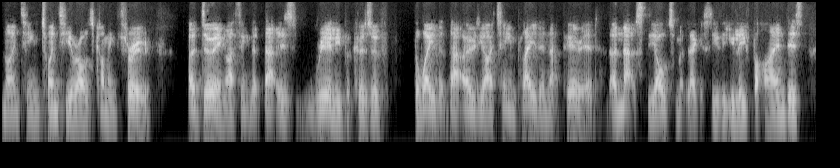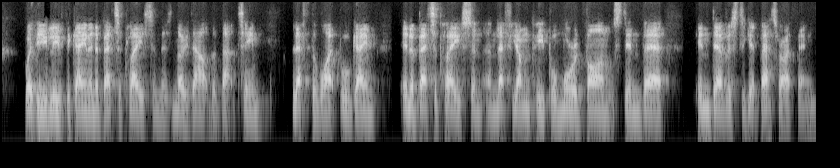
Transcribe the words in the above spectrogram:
19, 20 year olds coming through are doing. I think that that is really because of the way that that ODI team played in that period. And that's the ultimate legacy that you leave behind is whether you leave the game in a better place. And there's no doubt that that team left the white ball game in a better place and, and left young people more advanced in their endeavours to get better, I think.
